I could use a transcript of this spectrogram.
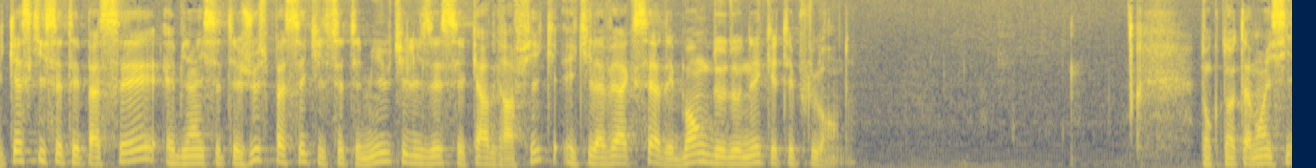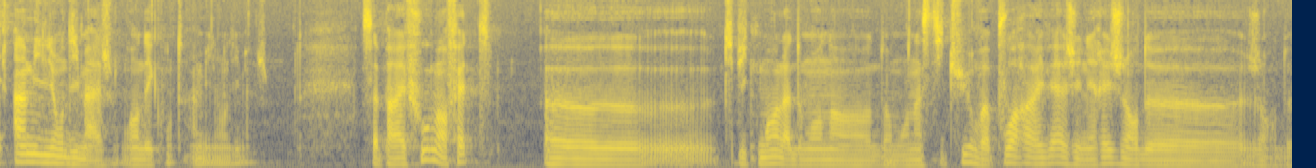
Et qu'est-ce qui s'était passé? Eh bien, il s'était juste passé qu'il s'était mis à utiliser ses cartes graphiques et qu'il avait accès à des banques de données qui étaient plus grandes. Donc, notamment ici, un million d'images. Vous vous rendez compte? Un million d'images. Ça paraît fou, mais en fait, typiquement, là, dans mon, institut, on va pouvoir arriver à générer ce genre de, genre de,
